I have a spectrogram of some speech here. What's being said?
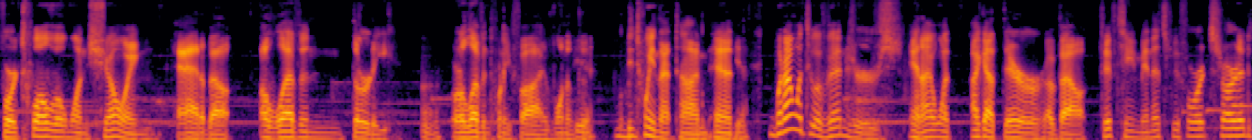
for a 12:01 showing at about 11:30 Oh. or 11:25, one of the between that time. And Yeah. when I went to Avengers and I went, I got there about 15 minutes before it started.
